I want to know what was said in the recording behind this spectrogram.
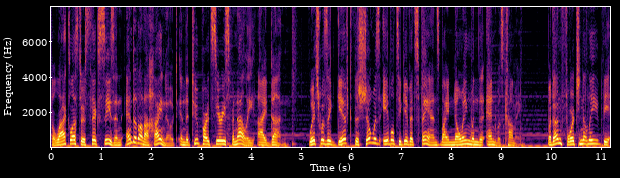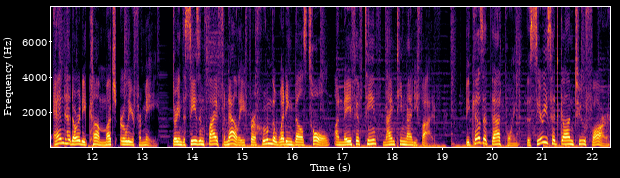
The lackluster sixth season ended on a high note in the two part series finale, I Done, which was a gift the show was able to give its fans by knowing when the end was coming. But unfortunately, the end had already come much earlier for me, during the season 5 finale for Whom the Wedding Bells Toll on May 15, 1995. Because at that point, the series had gone too far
